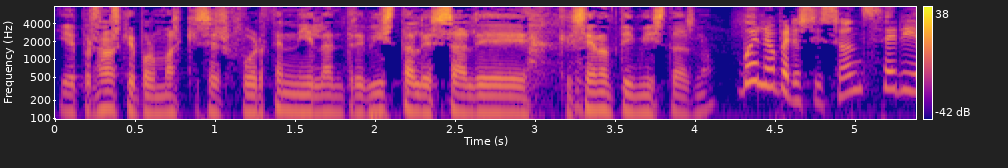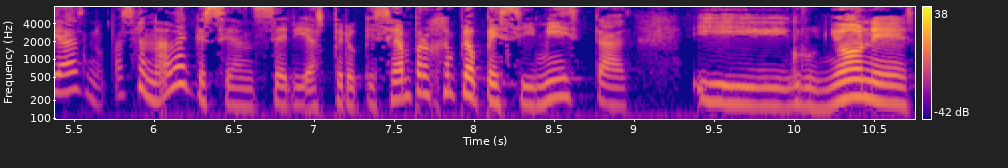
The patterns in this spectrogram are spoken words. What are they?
Y hay personas que por más que se esfuercen ni en la entrevista les sale que sean optimistas, ¿no? Bueno, pero si son serias, no pasa nada que sean serias, pero que sean, por ejemplo, pesimistas y gruñones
